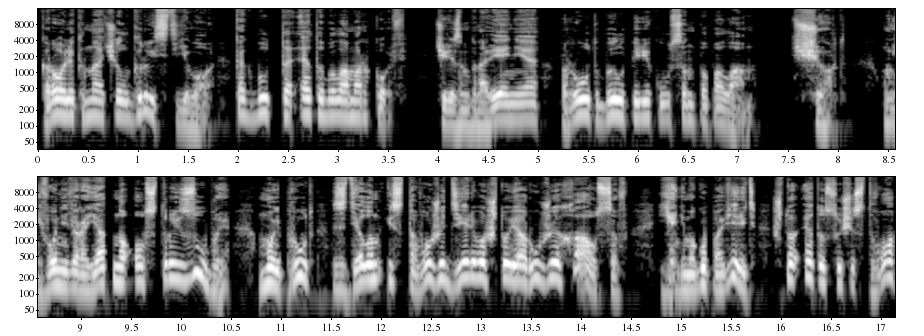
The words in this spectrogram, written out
Кролик начал грызть его, как будто это была морковь. Через мгновение прут был перекусан пополам. «Черт! У него невероятно острые зубы. Мой пруд сделан из того же дерева, что и оружие хаосов. Я не могу поверить, что это существо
